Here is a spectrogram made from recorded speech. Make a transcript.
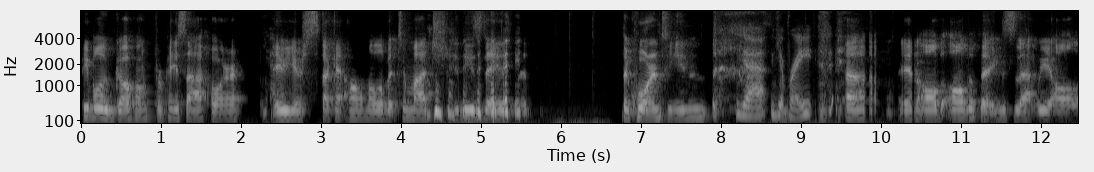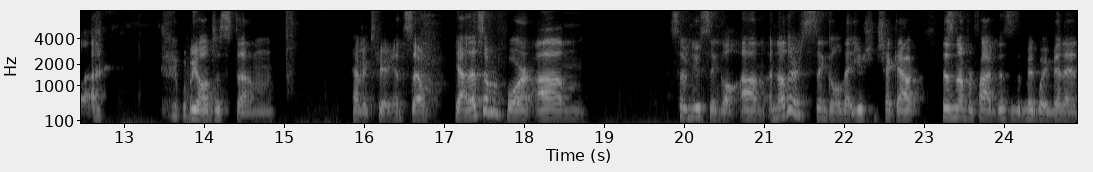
people who go home for pesach or maybe you're stuck at home a little bit too much these days with the quarantine. Yeah you're right. Um, and all the, all the things that we all uh, we all just um have experienced. So yeah, that's number four. Um, so new single. Um, another single that you should check out. This is number five. This is the midway minute.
